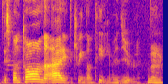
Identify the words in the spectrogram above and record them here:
Det spontana är inte kvinnan till vid jul. Nej.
